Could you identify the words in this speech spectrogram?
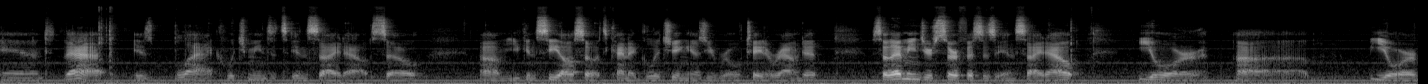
And that is black, which means it's inside out. So um, you can see also it's kind of glitching as you rotate around it. So that means your surface is inside out. Your uh, your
